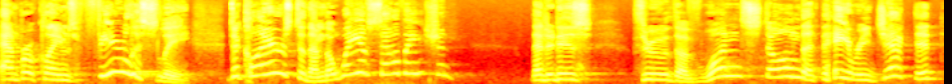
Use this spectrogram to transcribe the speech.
and proclaims fearlessly, declares to them the way of salvation. That it is through the one stone that they rejected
